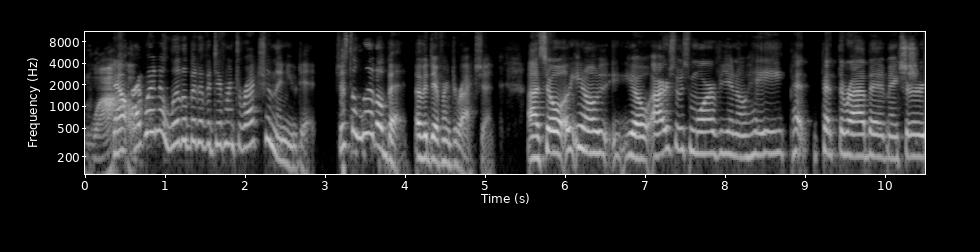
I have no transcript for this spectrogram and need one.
Wow. Now I went a little bit of a different direction than you did, just a little bit of a different direction. Uh, so uh, you know, you know, ours was more of you know, hey, pet pet the rabbit, make sure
